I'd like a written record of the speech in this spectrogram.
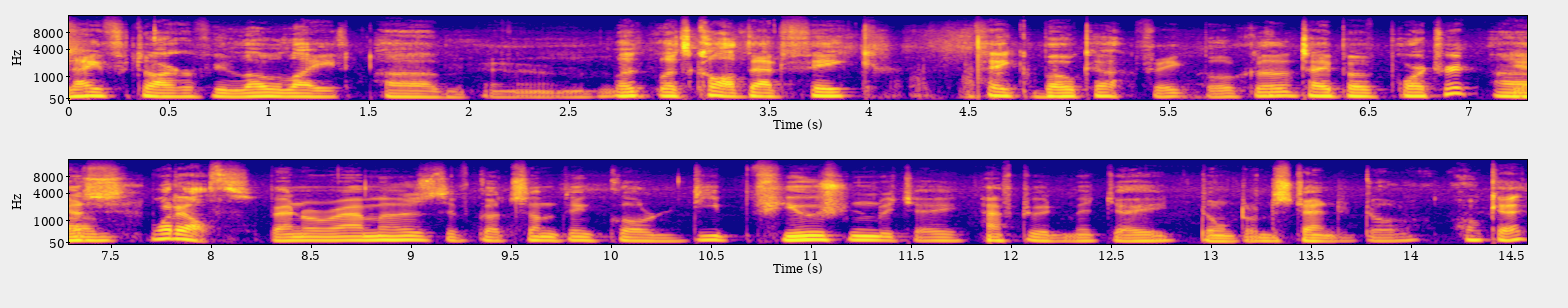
night photography, low light. Um, let, let's call it that fake, fake bokeh Fake bokeh. type of portrait. Um, Yes. What else? panoramas. They've got something called deep fusion, which I have to admit I don't understand at all. Okay.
